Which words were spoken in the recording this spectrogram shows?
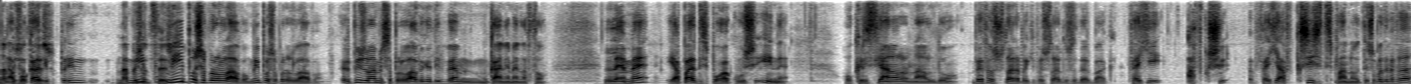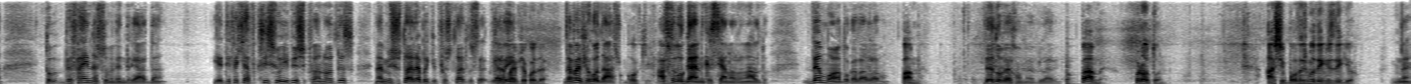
Να να πεις πω ό,τι κάτι θες. πριν. Να πεις ό,τι θες. Μήπως σε προλάβω. Μήπως σε προλάβω. Ελπίζω να μην σε προλάβω γιατί δεν μου κάνει εμένα αυτό. Λέμε, η απάντηση που έχω ακούσει είναι ο Κριστιανό Ρονάλντο δεν θα σουτάρει από εκεί που θα σουτάρει το center back. Θα έχει, αυξη, θα έχει αυξήσει τις πιθανότητες, οπότε δεν θα, το, δεν θα είναι στο 0-30, γιατί θα έχει αυξήσει ο ίδιος τις πιθανότητες να μην σουτάρει από εκεί που θα σουτάρει το center Και να πάει πιο κοντά. Να πάει πιο κοντά, ας πούμε. Οκ. Αυτό τον κάνει Κριστιανό Ρονάλντο. Δεν μπορώ να το καταλάβω. Πάμε. Δεν το δέχομαι, δηλαδή. Πάμε. Πρώτον, ας υποθέσουμε ότι έχεις δίκιο. Ναι.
